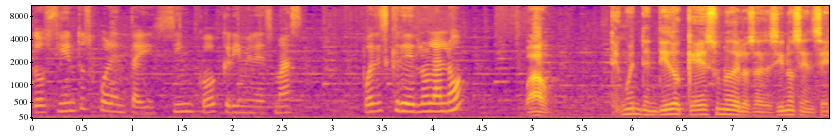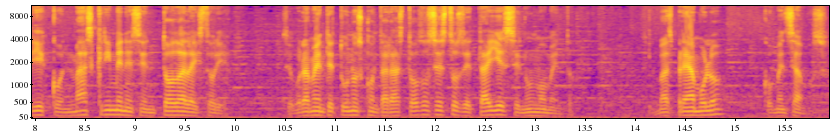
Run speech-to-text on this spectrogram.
245 crímenes más. ¿Puedes creerlo, Lalo? ¡Wow! Tengo entendido que es uno de los asesinos en serie con más crímenes en toda la historia. Seguramente tú nos contarás todos estos detalles en un momento. Sin más preámbulo, comenzamos.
